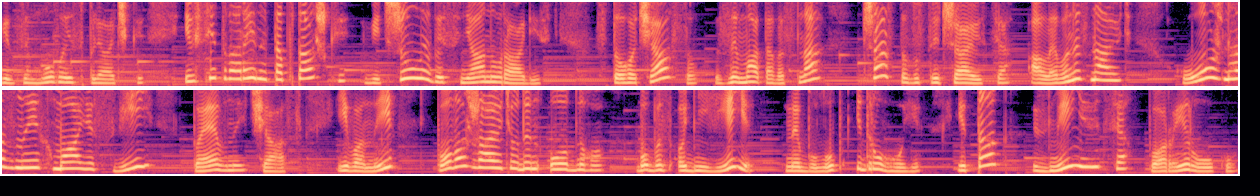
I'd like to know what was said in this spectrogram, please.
від зимової сплячки, і всі тварини та пташки відчули весняну радість. З того часу зима та весна часто зустрічаються, але вони знають, кожна з них має свій певний час, і вони поважають один одного, бо без однієї не було б і другої. І так змінюються пори року,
